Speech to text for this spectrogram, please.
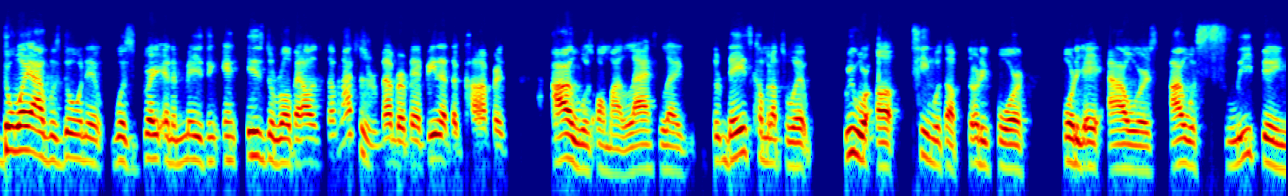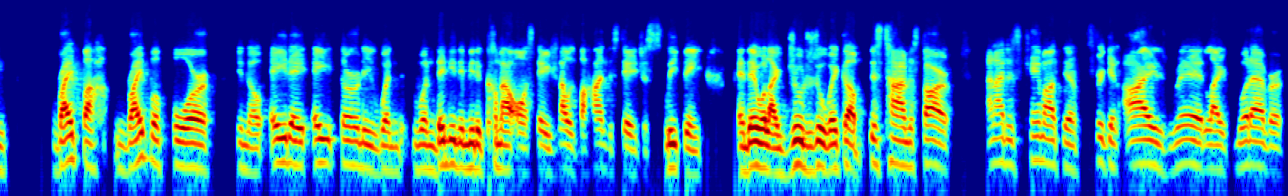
the way I was doing it was great and amazing, and is the road all this stuff. And I just remember, man, being at the conference, I was on my last leg. The days coming up to it, we were up, team was up 34, 48 hours. I was sleeping right, be- right before, you know, 8, 8, 8 30 when, when they needed me to come out on stage. And I was behind the stage just sleeping. And they were like, Drew, Drew, Drew, wake up. It's time to start. And I just came out there freaking eyes red, like whatever.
